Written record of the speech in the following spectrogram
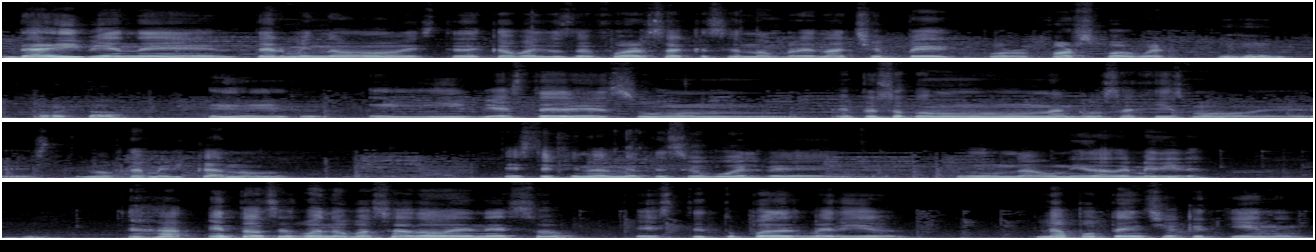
De ahí viene el término este, de caballos de fuerza que se nombra en HP por horsepower. Ujú, ¿Correcto? Eh, y este es un. Empezó con un anglosajismo este, norteamericano, ¿no? Este finalmente se vuelve una unidad de medida. Ajá, entonces bueno, basado en eso, este, tú puedes medir la potencia que tienen,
